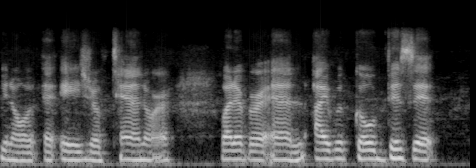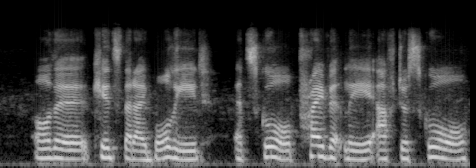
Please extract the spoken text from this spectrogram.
you know, at age of 10 or whatever. And I would go visit all the kids that I bullied at school privately after school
